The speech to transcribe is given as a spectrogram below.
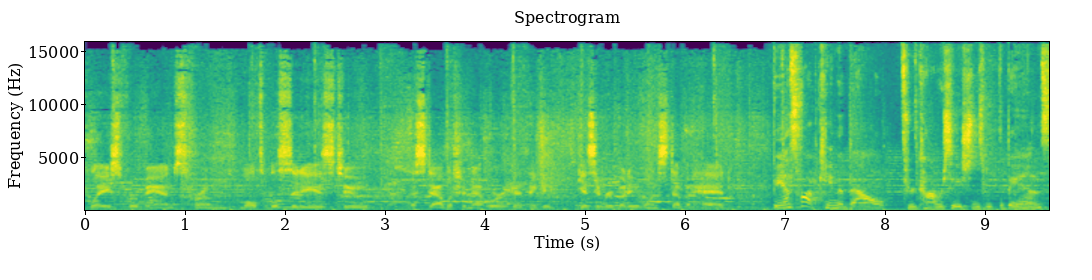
place for bands from multiple cities to establish a network, I think it gets everybody one step ahead. Band Swap came about through conversations with the bands.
